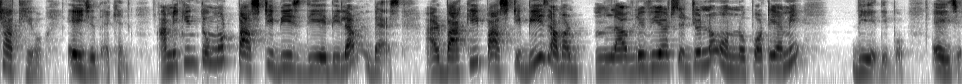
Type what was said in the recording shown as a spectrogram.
সাথেও। এই যে দেখেন, আমি কিন্তু মোট পাঁচটি বীজ দিয়ে দিলাম, ব্যাস। আর বাকি পাঁচটি বীজ আমার লাভলি ভিয়ার্সের জন্য অন্য পটে আমি দিয়ে দিব। এই যে,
